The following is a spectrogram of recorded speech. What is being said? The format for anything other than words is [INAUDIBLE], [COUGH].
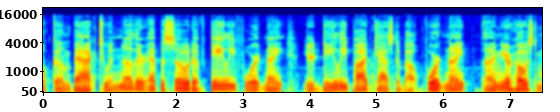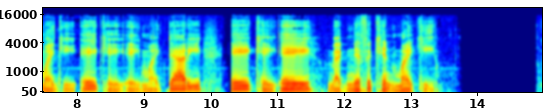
Welcome back to another episode of Daily Fortnite, your daily podcast about Fortnite. I'm your host, Mikey, aka Mike Daddy, aka Magnificent Mikey.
